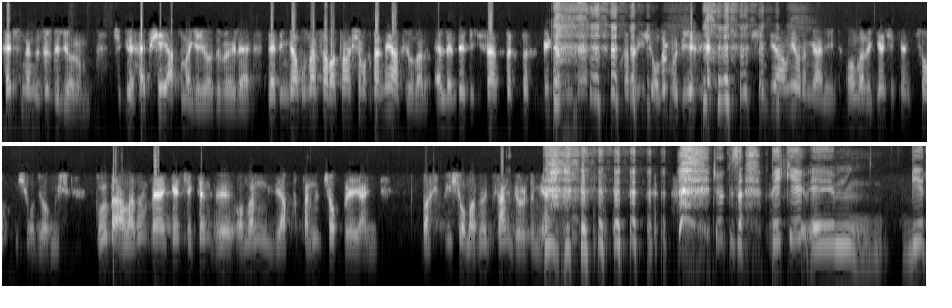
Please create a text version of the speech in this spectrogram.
Hepsinden özür diliyorum. Çünkü hep şey aklıma geliyordu böyle. Dedim ya bunlar sabahtan akşama kadar ne yapıyorlar? Ellerinde bilgisayar tık tık bir galeride bu kadar iş olur mu diye. Şimdi anlıyorum yani onları. Gerçekten çok iş oluyormuş. Bunu da anladım ve gerçekten e, onların yaptıklarını çok böyle yani basit bir iş olmadığını falan gördüm yani. Çok güzel. Peki e, bir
